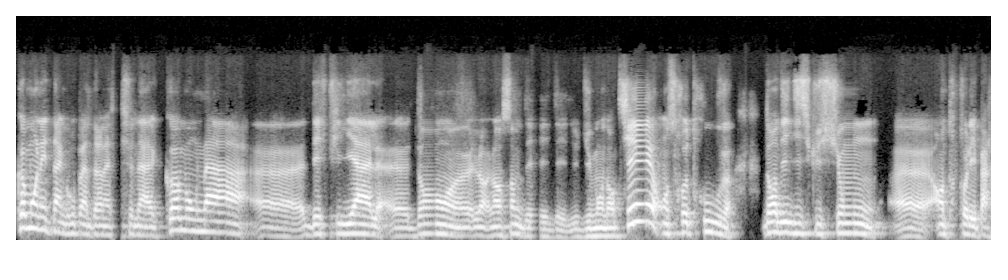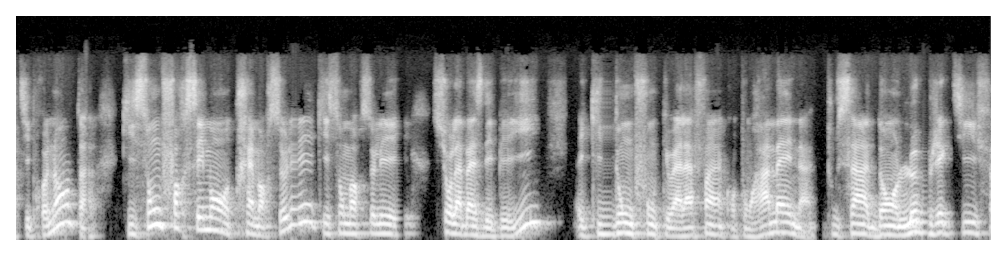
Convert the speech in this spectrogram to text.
comme on est un groupe international, comme on a euh, des filiales euh, dans euh, l'ensemble du monde entier, on se retrouve dans des discussions entre les parties prenantes qui sont forcément très morcelées, qui sont morcelées sur la base des pays et qui donc font qu'à la fin, quand on ramène tout ça dans l'objectif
